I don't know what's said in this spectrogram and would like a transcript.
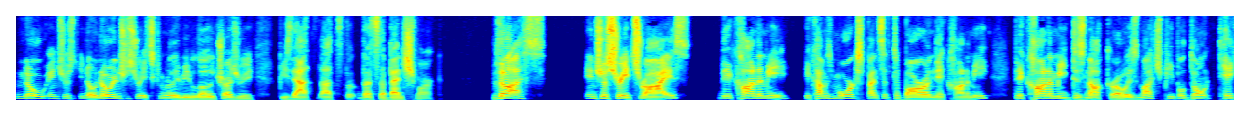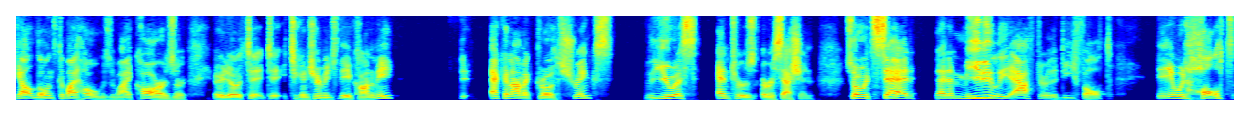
no interest you know no interest rates can really be below the Treasury because that that's the, that's the benchmark. Thus, interest rates rise, the economy becomes more expensive to borrow in the economy. The economy does not grow as much. People don't take out loans to buy homes or buy cars or, or you know to, to, to contribute to the economy. The economic growth shrinks. The US enters a recession. So it's said that immediately after the default, it would halt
